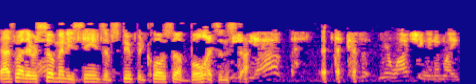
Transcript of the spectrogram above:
That's why there were so many scenes of stupid close-up bullets and stuff. Yeah, because you're watching and I'm like,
